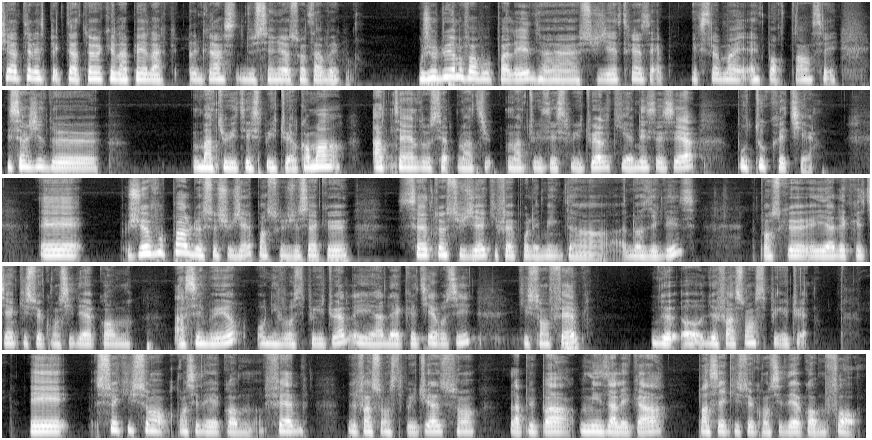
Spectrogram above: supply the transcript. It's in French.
Chers téléspectateurs, que la paix et la grâce du Seigneur soient avec vous. Aujourd'hui, on va vous parler d'un sujet très extrêmement important. Il s'agit de maturité spirituelle. Comment atteindre cette maturité spirituelle qui est nécessaire pour tout chrétien? Et je vous parle de ce sujet parce que je sais que c'est un sujet qui fait polémique dans nos églises, parce qu'il y a des chrétiens qui se considèrent comme assez mûrs au niveau spirituel, et il y a des chrétiens aussi qui sont faibles de, euh, de façon spirituelle. Et ceux qui sont considérés comme faibles de façon spirituelle sont la plupart mis à l'écart par ceux qui se considèrent comme forts.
